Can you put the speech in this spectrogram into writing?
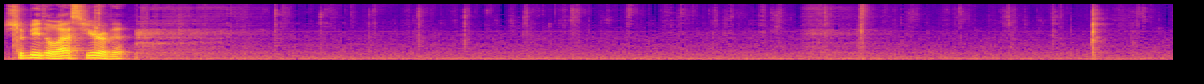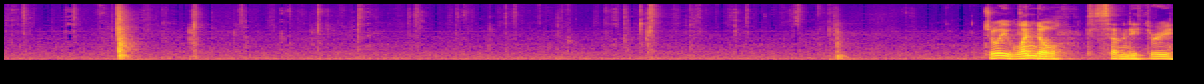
Should be the last year of it. Joey Wendle to 73.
